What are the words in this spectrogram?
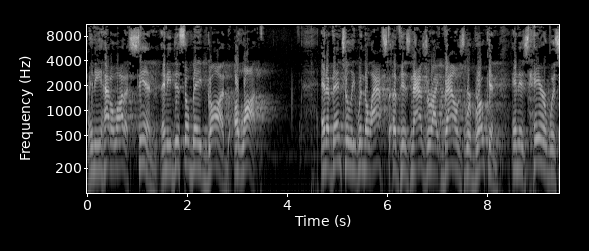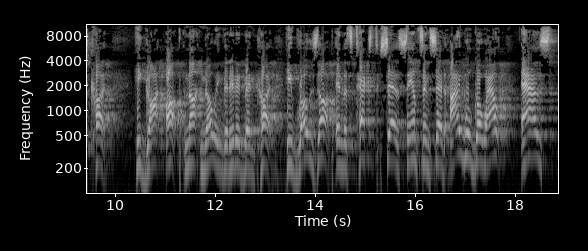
And he had a lot of sin, and he disobeyed God a lot. And eventually, when the last of his Nazarite vows were broken and his hair was cut, he got up, not knowing that it had been cut. He rose up, and the text says, Samson said, I will go out as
